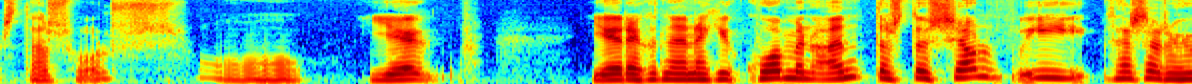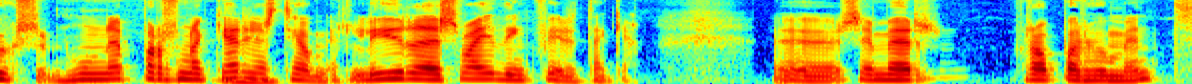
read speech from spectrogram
starfsfólks og ég, ég er einhvern veginn ekki komin að endastu sjálf í þessari hugsun. Hún er bara svona gerjast hjá mér, líðræði svæðing fyrirtækja uh, sem er frábær hugmynd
